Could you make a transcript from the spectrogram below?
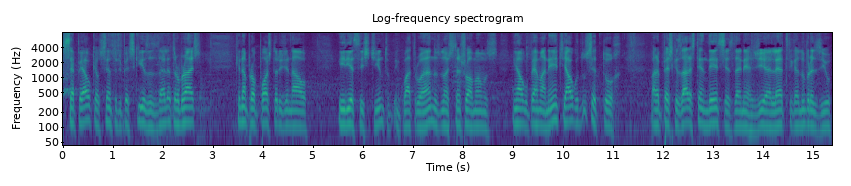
CEPEL, que é o Centro de Pesquisas da Eletrobras, que na proposta original iria ser extinto em quatro anos, nós transformamos em algo permanente, algo do setor, para pesquisar as tendências da energia elétrica no Brasil.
